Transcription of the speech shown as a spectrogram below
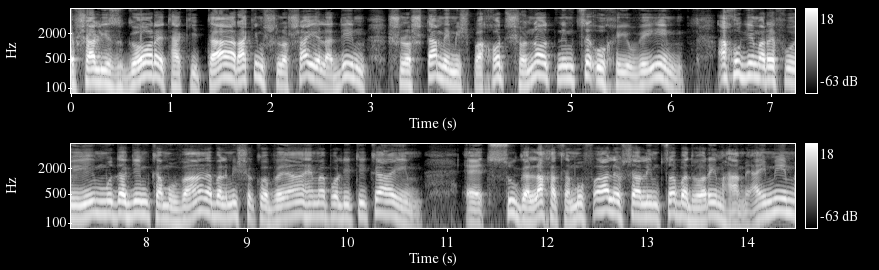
אפשר לסגור את הכיתה רק אם שלושה ילדים, שלושתם ממשפחות שונות, נמצאו חיוביים. החוגים הרפואיים מודאגים כמובן, אבל מי שקובע הם הפוליטיקאים. את סוג הלחץ המופעל אפשר למצוא בדברים המאיימים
